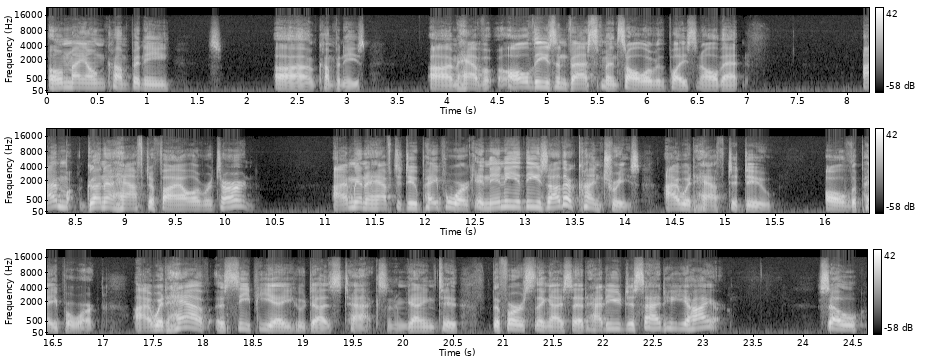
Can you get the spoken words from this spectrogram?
own my own company uh, companies um, have all these investments all over the place and all that, I'm going to have to file a return. I'm going to have to do paperwork. In any of these other countries, I would have to do all the paperwork. I would have a CPA who does tax. And I'm getting to the first thing I said how do you decide who you hire? So,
